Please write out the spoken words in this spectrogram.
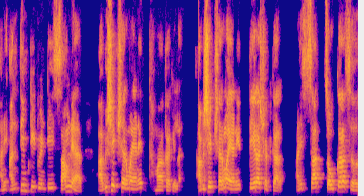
आणि अंतिम टी ट्वेंटी सामन्यात अभिषेक शर्मा याने धमाका केला. अभिषेक शर्मा याने तेरा षटकार आणि सात चौकारासह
